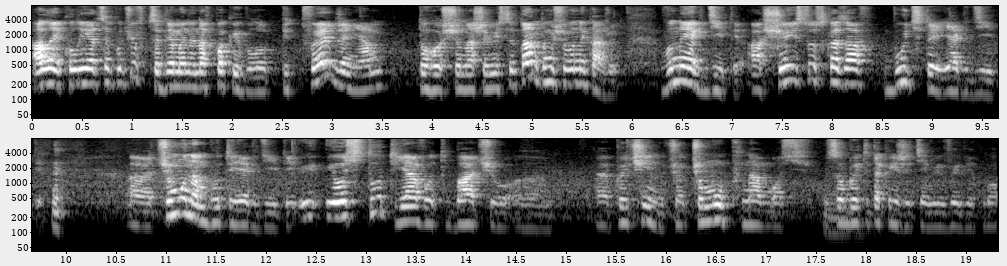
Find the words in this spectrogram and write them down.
Але коли я це почув, це для мене навпаки було підтвердженням того, що наше місце там, тому що вони кажуть, вони як діти. А що Ісус сказав? Будьте як діти. Е, Чому нам бути як діти? І, ось тут я от бачу е, е, причину, чому б нам ось зробити такий життєвий вибір. Бо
